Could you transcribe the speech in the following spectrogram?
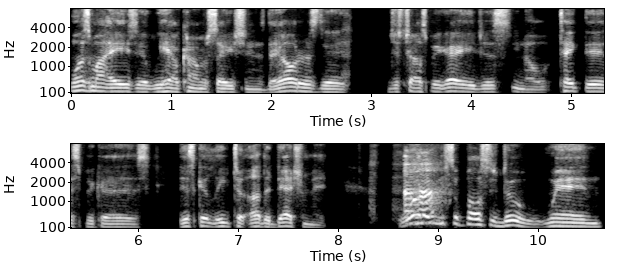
ones my age that we have conversations the elders that just try to speak hey just you know take this because this could lead to other detriment what uh-huh. are you supposed to do when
